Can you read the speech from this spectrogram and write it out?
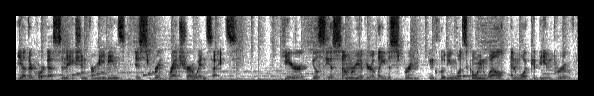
The other core destination for meetings is Sprint Retro Insights. Here, you'll see a summary of your latest sprint, including what's going well and what could be improved.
